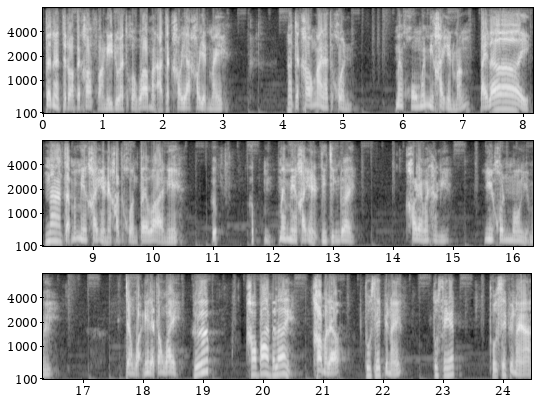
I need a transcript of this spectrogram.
เต้ยเนี่ยจะลองไปเข้าฝั่งนี้ดูนะทุกคนว่ามันอาจจะเข้ายากเข้าเย็นไหม น่าจะเข้าง่ายนะทุกคนมันคงไม่มีใครเห็นมั้ง ไปเลย น่าจะไม่มีใครเห็นนะครับทุกคนเต้ยว่าอันนี้ฮึบฮึบไม่มีใครเห็นจริง ๆ ด้วย เข้าได้ไหมทางนี้ มีคนมองอยู่ไหม จังหวะนี้แหละต้องไวฮึบเข้าบ้านไปเลย เข้ามาแล้ว ตู้เซฟอยู่ไหน ตู้เซฟ ตู้เซฟอยู่ไหนอะ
